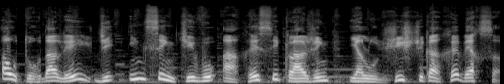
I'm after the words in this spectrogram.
autor da lei de incentivo à reciclagem e à logística reversa.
